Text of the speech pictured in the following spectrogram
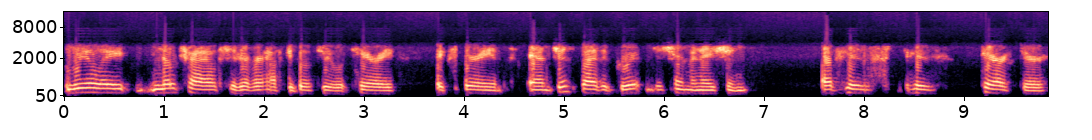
Really, no child should ever have to go through what Cary experienced, and just by the grit and determination of his his character,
